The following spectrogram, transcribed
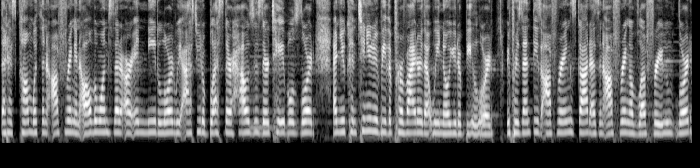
that has come with an offering and all the ones that are in need, Lord. We ask you to bless their houses, their tables, Lord, and you continue to be the provider that we know you to be, Lord. We present these offerings, God, as an offering of love for you, Lord,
